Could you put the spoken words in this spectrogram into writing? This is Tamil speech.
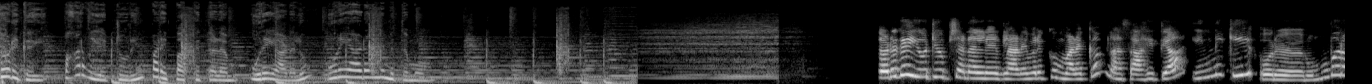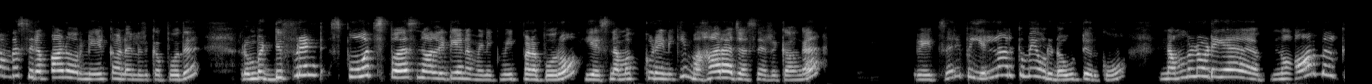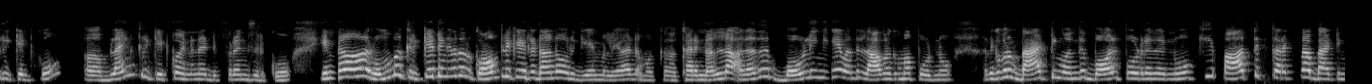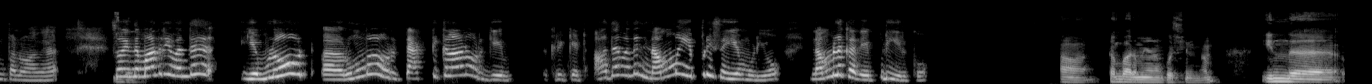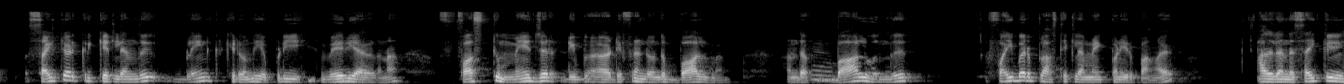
தொடுகை பார்வையற்றோரின் படைப்பாக்க தளம் உரையாடலும் உரையாடல் நிமித்தமும். தொடுகை யூடியூப் சேனல் நேர்கள் அனைவருக்கும் வணக்கம். நான் சாகித்யா. இன்னைக்கு ஒரு ரொம்ப ரொம்ப சிறப்பான ஒரு நேர்காணல் இருக்க போது ரொம்ப டிஃப்ரெண்ட் ஸ்போர்ட்ஸ் பர்சனாலிட்டியை நம்ம இன்னைக்கு மீட் பண்ண போறோம். எஸ் நமக்கு கூட இன்னைக்கு மகாராஜா சார் இருக்காங்க. கிரேட் சார் இப்ப எல்லாருக்குமே ஒரு டவுட் இருக்கும். நம்மளுடைய நார்மல் கிரிக்கெட்க்கும் பிளைண்ட் கிரிக்கெட்க்கும் என்னென்ன டிஃபரன்ஸ் இருக்கும் ஏன்னா ரொம்ப கிரிக்கெட்டுங்கிறது ஒரு காம்ப்ளிகேட்டடான ஒரு கேம் இல்லையா நமக்கு? கர நல்லா அதாவது பவுலிங்கே வந்து லாவகமா போடணும். அதுக்கப்புறம் பேட்டிங் வந்து பால் போடுறத நோக்கி பார்த்து கரெக்டா பேட்டிங் பண்ணுவாங்க. சோ இந்த மாதிரி வந்து எவ்வளோ ரொம்ப ஒரு டாக்டிக்கலான ஒரு கேம் கிரிக்கெட் அத வந்து நம்ம எப்படி செய்ய முடியும்? நம்மளுக்கு அது எப்படி இருக்கும்? ரொம்ப அருமையான கொஸ்டின் மேம் இந்த சைட்டட் கிரிக்கெட்லேருந்து பிளைண்ட் கிரிக்கெட் வந்து எப்படி வேரி ஆகுதுன்னா ஃபர்ஸ்ட் மேஜர் டிஃப்ரெண்ட் வந்து பால் மேம் அந்த. பால் வந்து ஃபைபர் பிளாஸ்டிக்ல மேக் பண்ணியிருப்பாங்க அதில் அந்த சைக்கிள்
